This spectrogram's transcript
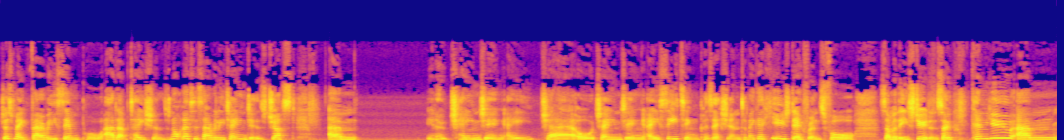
just make very simple adaptations, not necessarily changes, just um, you know, changing a chair or changing a seating position to make a huge difference for some of these students. So, can you um,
